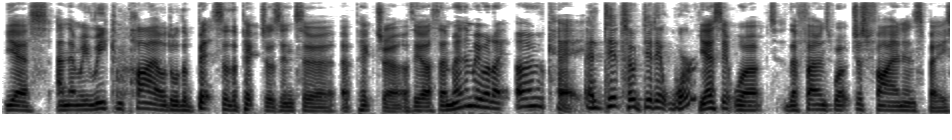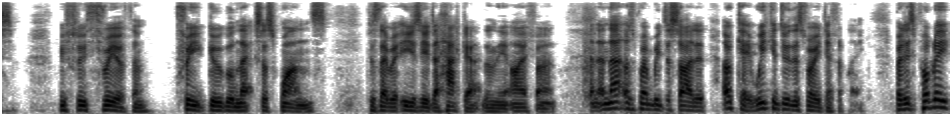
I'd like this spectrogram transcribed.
Yes, and then we recompiled all the bits of the pictures into a picture of the Earth, and then we were like, okay, And did so did it work? yes, it worked. The phones worked just fine in space. We flew three of them, three Google Nexus ones, because they were easier to hack at than the iPhone. And, and that was when we decided, okay, we can do this very differently. But it probably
